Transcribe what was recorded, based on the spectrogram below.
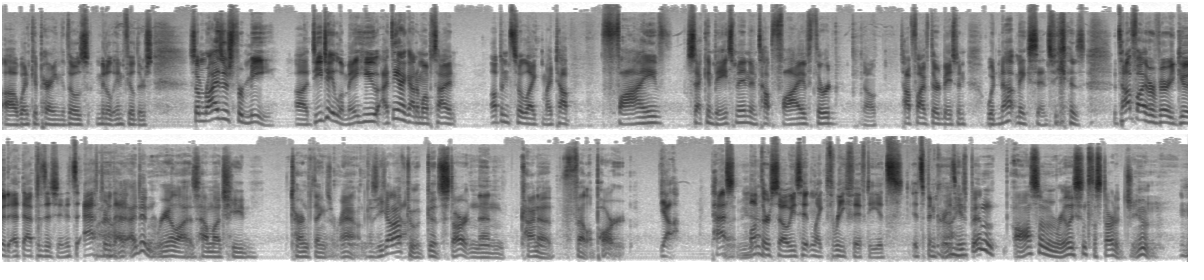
uh, when comparing those middle infielders. Some risers for me, uh, DJ LeMahieu. I think I got him upside up into like my top five second baseman and top five third no top five third baseman would not make sense because the top five are very good at that position. It's after wow, that. I, I, didn't realize how much he'd turned things around because he got yeah. off to a good start and then kind of fell apart. Yeah. Past uh, yeah. month or so, he's hitting like 350. It's it's been crazy. he's been awesome really since the start of June. Mm-hmm.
